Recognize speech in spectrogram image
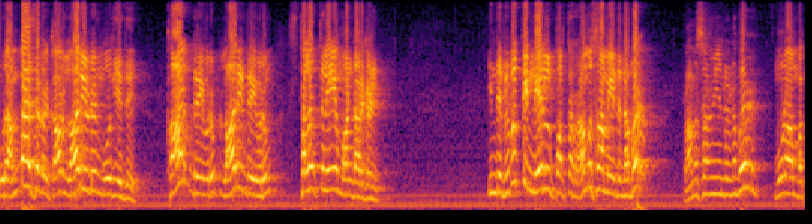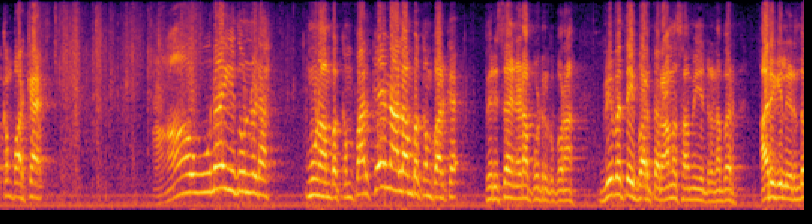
ஒரு அம்பாசடர் கார் லாரியுடன் மோதியது. கார் டிரைவரும் லாரி டிரைவரும் ஸ்தலத்திலேயே மாண்டார்கள். இந்த விபத்தை நேரில் பார்த்த ராமசாமி என்ற நபர் ராமசாமி என்ற நபர்? மூணாம் பக்கம் பார்க்க. ஆவுனா இது ஒண்ணுடா? மூணாம் பக்கம் பார்க்க நாலாம் பக்கம் பார்க்க. பெருசா என்னடா போட்டிருக்க போறான்? விபத்தை பார்த்த ராமசாமி என்ற நபர் அருகில் இருந்த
